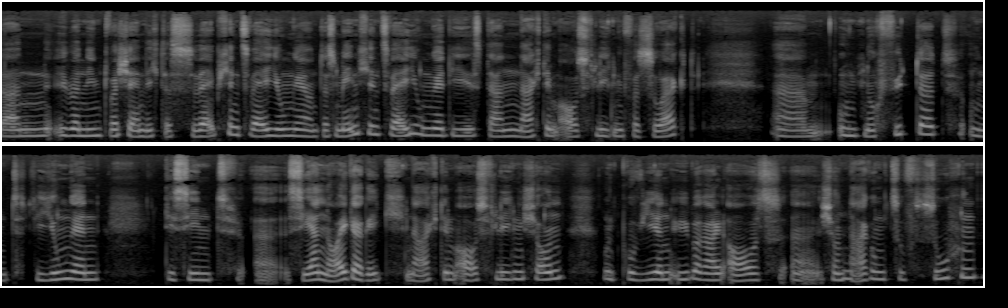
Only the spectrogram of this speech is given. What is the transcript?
dann übernimmt wahrscheinlich das Weibchen zwei Junge und das Männchen zwei Junge, die es dann nach dem Ausfliegen versorgt ähm, und noch füttert. Und die Jungen, die sind äh, sehr neugierig nach dem Ausfliegen schon und probieren überall aus, äh, schon Nahrung zu suchen.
